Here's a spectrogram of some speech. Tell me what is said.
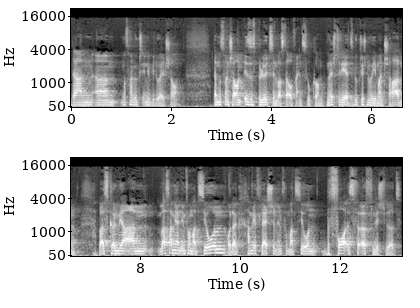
dann ähm, muss man wirklich individuell schauen. Da muss man schauen, ist es Blödsinn, was da auf einen zukommt? Möchte dir jetzt wirklich nur jemand schaden? Was können wir an, was haben wir an Informationen oder haben wir vielleicht schon Informationen, bevor es veröffentlicht wird?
